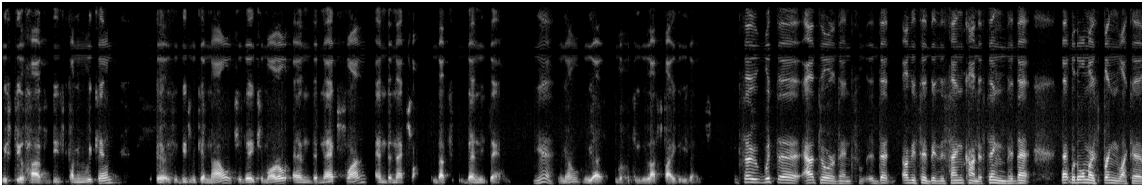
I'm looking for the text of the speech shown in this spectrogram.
we still have this coming weekend, uh, Uh, this weekend now, today, tomorrow, and the next one, and the next one. That's then is the end. Yeah. You know, we are going to the last five events. So with the outdoor events, that obviously would be the same kind of thing, but that that would almost bring like a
